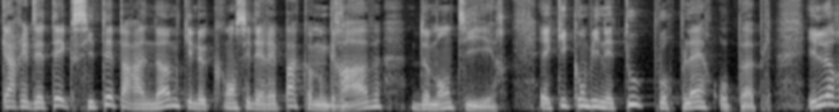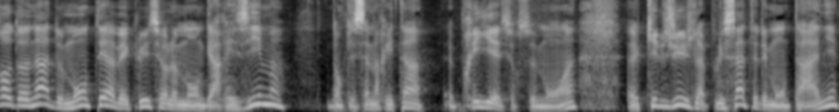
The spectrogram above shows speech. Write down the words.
car ils étaient excités par un homme qui ne considérait pas comme grave de mentir, et qui combinait tout pour plaire au peuple. Il leur ordonna de monter avec lui sur le mont Garizim, donc les Samaritains priaient sur ce mont, hein, euh, qu'ils jugent la plus sainte des montagnes,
